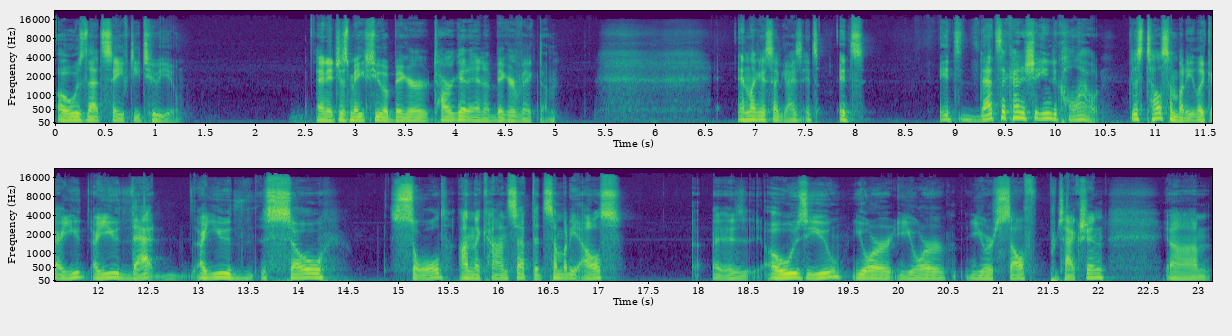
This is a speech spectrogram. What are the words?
owes that safety to you. And it just makes you a bigger target and a bigger victim. And like I said guys, it's it's it's that's the kind of shit you need to call out just tell somebody like are you are you that are you so sold on the concept that somebody else uh, is, owes you your your your self protection um,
